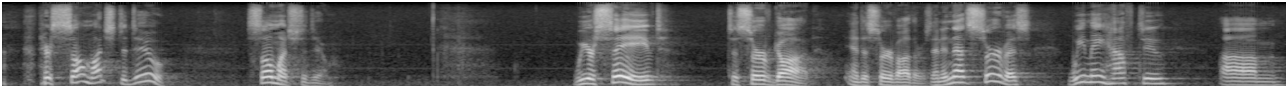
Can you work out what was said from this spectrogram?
There's so much to do. So much to do. We are saved to serve God and to serve others. And in that service, we may have to um,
